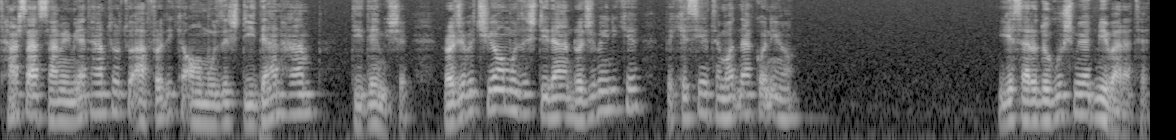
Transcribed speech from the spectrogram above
ترس از صمیمیت همطور تو افرادی که آموزش دیدن هم دیده میشه. راجع چی آموزش دیدن؟ راجع اینی که به کسی اعتماد نکنی ها. یه سر دو گوش میاد میبرتت.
